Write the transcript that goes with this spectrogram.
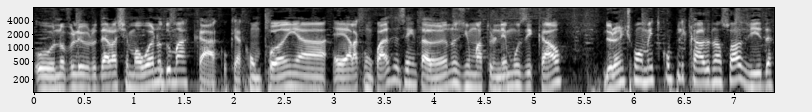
o novo livro dela chama O Ano do Macaco, que acompanha ela com quase 60 anos em uma turnê musical durante um momento complicado na sua vida,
